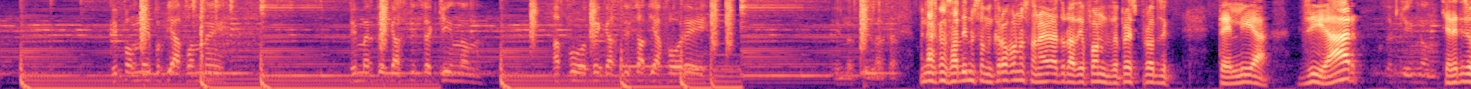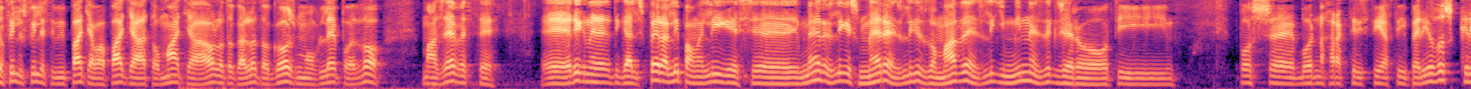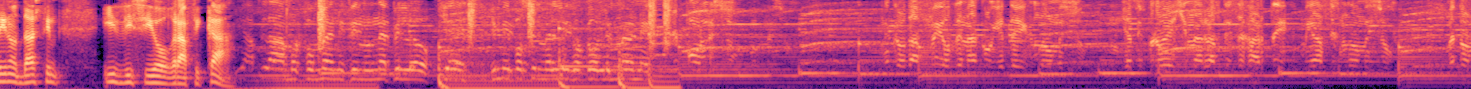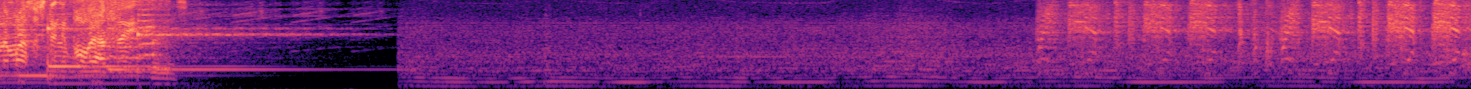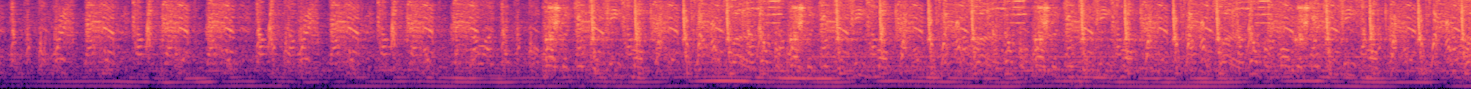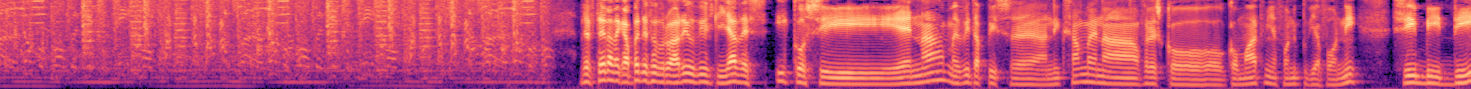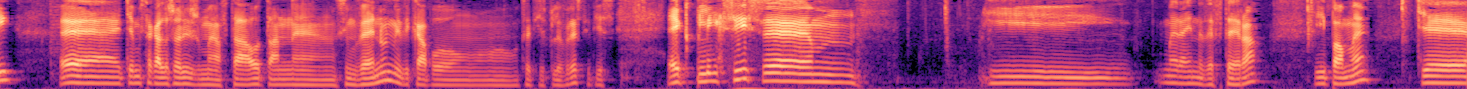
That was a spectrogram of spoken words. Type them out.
Η φωνή που διαφωνεί. Είμαι δικαστή εκείνων. Αφού ο δικαστή αδιαφορεί. Μινάς Κωνσταντίνου στο μικρόφωνο στον αέρα του ραδιοφώνου thepressproject.gr Χαιρετίζω φίλους, φίλες, την πιπάκια, παπάκια, ατομάκια, όλο τον καλό τον κόσμο. Βλέπω εδώ, μαζεύεστε, ε, ρίχνετε την καλησπέρα. Λείπαμε λίγες ε, ημέρες, λίγες ημέρες, λίγες εβδομάδες, λίγοι μήνες. Δεν ξέρω ότι πώς ε, μπορεί να χαρακτηριστεί αυτή η περίοδος κρίνοντας την ειδησιογραφικά. Απλά μορφωμένοι δίνουν επιλογές ή μήπως είναι λίγο κολλημένοι. Νεκροταφείο δεν ακούγεται η γνώμη σου. Γιατί προέχει να γραφτεί σε χαρτί μια συγνώμη σου. Με το όνομά σου στην υπογραφή Δευτέρα 15 Φεβρουαρίου 2021 με β' πις ε, ανοίξαμε ένα φρέσκο κομμάτι, μια φωνή που διαφωνεί, CBD ε, και εμείς τα καλωσορίζουμε αυτά όταν ε, συμβαίνουν, ειδικά από τέτοιες πλευρές, τέτοιες εκπλήξεις. Ε, η μέρα είναι Δευτέρα, είπαμε, και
